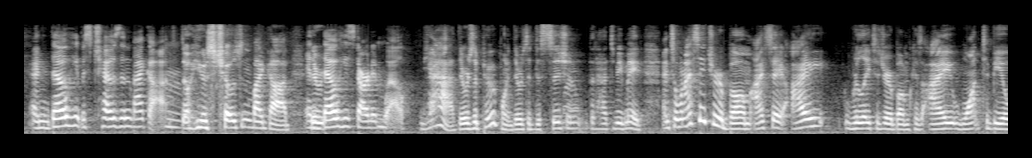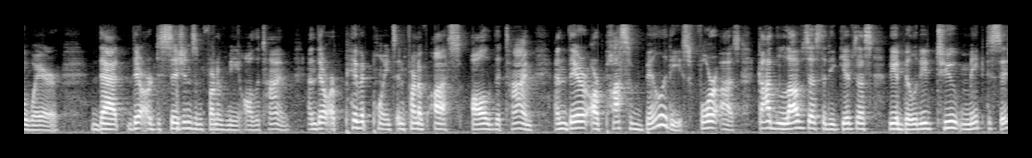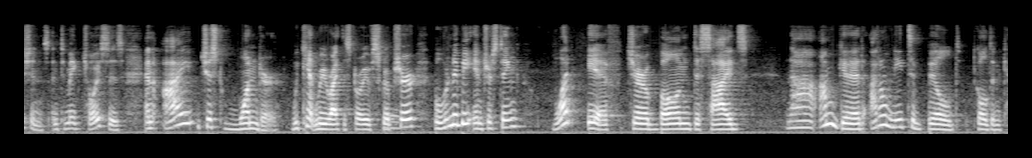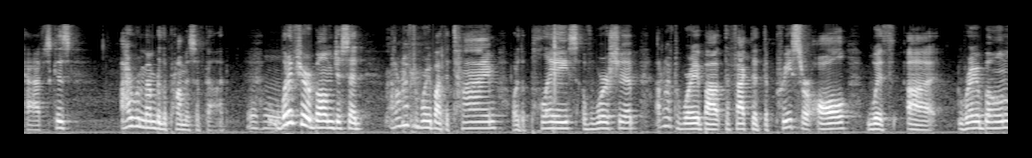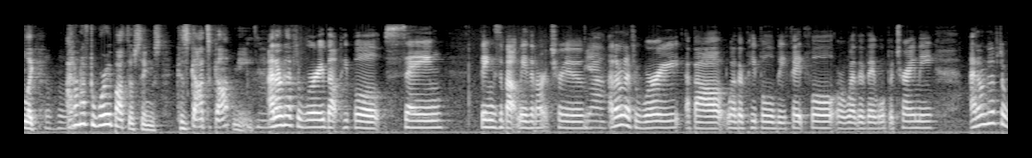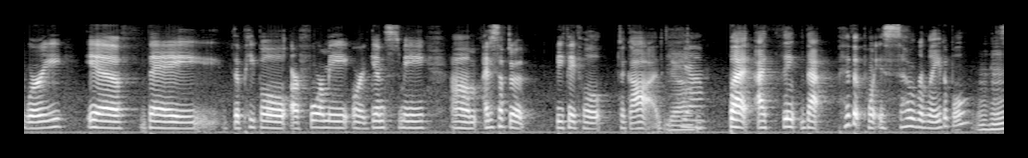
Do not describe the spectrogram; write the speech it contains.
And though he was chosen by God, though he was chosen by God, and there- though he started well. yeah, there was a pivot point. There was a decision that had to be made. And so when I say Jeroboam, I say I relate to Jeroboam because I want to be aware that there are decisions in front of me all the time, and there are pivot points in front of us all the time, and there are possibilities for us. God loves us that He gives us the ability to make decisions and to make choices. And I just wonder we can't rewrite the story of Scripture, but wouldn't it be interesting? What if Jeroboam decides, nah, I'm good. I don't need to build golden calves because I remember the promise of God. Mm-hmm. What if Jeroboam just said, I don't have to worry about the time or the place of worship. I don't have to worry about the fact that the priests are all with uh, Rehoboam. Like, mm-hmm. I don't have to worry about those things because God's got me. Mm-hmm. I don't have to worry about people saying things about me that aren't true. Yeah. I don't have to worry about whether people will be faithful or whether they will betray me. I don't have to worry if they the people are for me or against me. Um, I just have to be faithful to God. Yeah. But I think that pivot point is so relatable.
